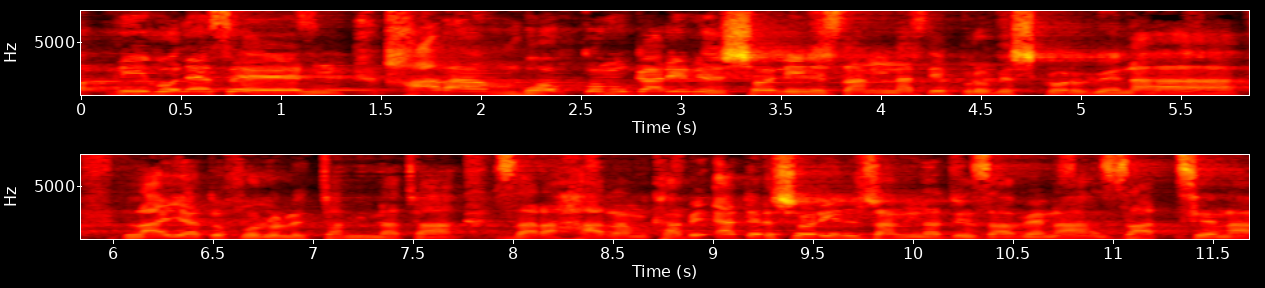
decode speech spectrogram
আপনি বলেছেন হারাম ভক্ষমকারীর শরীর জান্নাতে প্রবেশ করবে না। লাইয়াত হলুল জান্নাতা, যারা হারাম খাবে, এদের শরীর জান্নাতে যাবে না, যাচ্ছে না।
